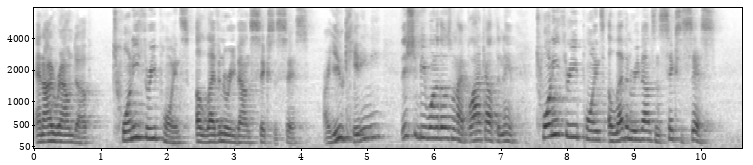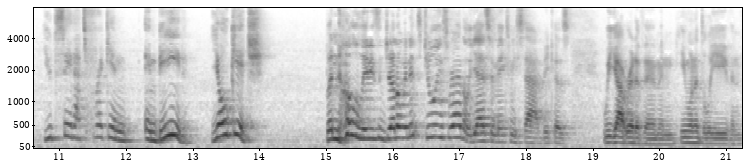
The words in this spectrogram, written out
and I round up 23 points, 11 rebounds, 6 assists. Are you kidding me? This should be one of those when I black out the name. 23 points, 11 rebounds, and 6 assists. You'd say that's freaking Embiid, Jokic. But no, ladies and gentlemen, it's Julius Randle. Yes, it makes me sad because we got rid of him and he wanted to leave and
